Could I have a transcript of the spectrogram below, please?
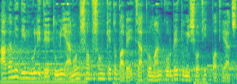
আগামী দিনগুলিতে তুমি এমন সব সংকেত পাবে যা প্রমাণ করবে তুমি সঠিক পথে আছো।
